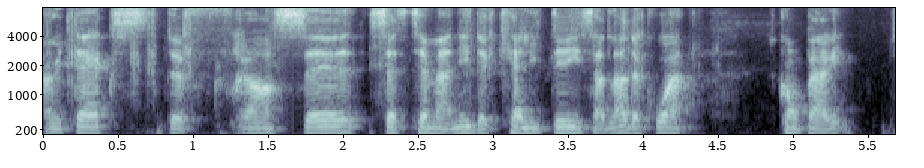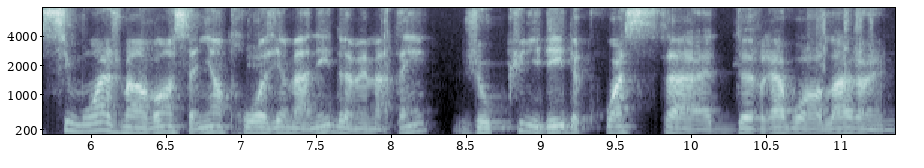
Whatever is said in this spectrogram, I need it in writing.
un texte de français septième année de qualité? Ça a l'air de quoi comparer? Si moi, je m'en vais enseigner en troisième année demain matin, j'ai aucune idée de quoi ça devrait avoir l'air un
